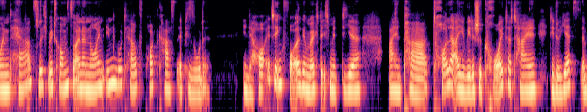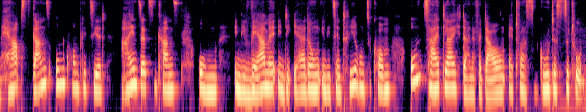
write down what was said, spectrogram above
und herzlich willkommen zu einer neuen In Good Health Podcast Episode. In der heutigen Folge möchte ich mit dir ein paar tolle ayurvedische Kräuter teilen, die du jetzt im Herbst ganz unkompliziert einsetzen kannst, um in die Wärme, in die Erdung, in die Zentrierung zu kommen und zeitgleich deiner Verdauung etwas Gutes zu tun.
